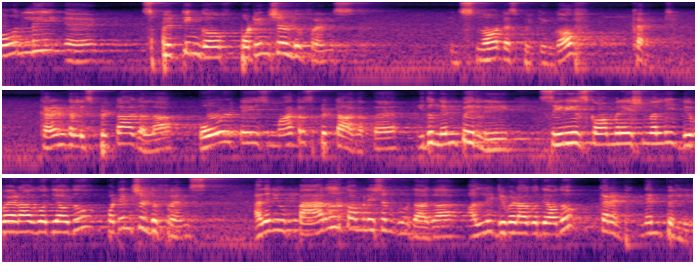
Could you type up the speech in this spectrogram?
only a splitting of potential difference it's not a splitting of current ಕರೆಂಟಲ್ಲಿ ಸ್ಪ್ಲಿಟ್ ಆಗಲ್ಲ ವೋಲ್ಟೇಜ್ ಮಾತ್ರ ಸ್ಪ್ಲಿಟ್ ಆಗುತ್ತೆ. ಇದು ನೆನಪಿರಲಿ ಸೀರೀಸ್ ಕಾಂಬಿನೇಷನಲ್ಲಿ ಡಿವೈಡ್ ಆಗೋದು ಯಾವುದು? ಪೊಟೆನ್ಷಿಯಲ್ ಡಿಫ್ರೆನ್ಸ್ ಅದೇ ನೀವು ಪ್ಯಾರಲ್ ಕಾಂಬಿನೇಷನ್ಗೆ ಹೋದಾಗ ಅಲ್ಲಿ ಡಿವೈಡ್ ಆಗೋದು ಯಾವುದು? ಕರೆಂಟ್ ನೆನಪಿರಲಿ.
